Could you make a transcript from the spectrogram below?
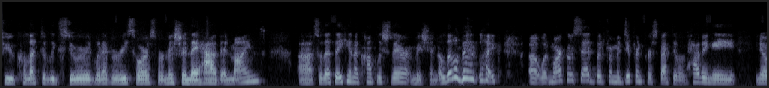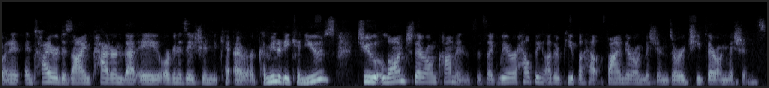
to collectively steward whatever resource or mission they have in mind uh, so that they can accomplish their mission. A little bit like uh, what Marco said, but from a different perspective of having a you know an entire design pattern that a organization can, or community can use to launch their own commons. It's like we are helping other people help find their own missions or achieve their own missions.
